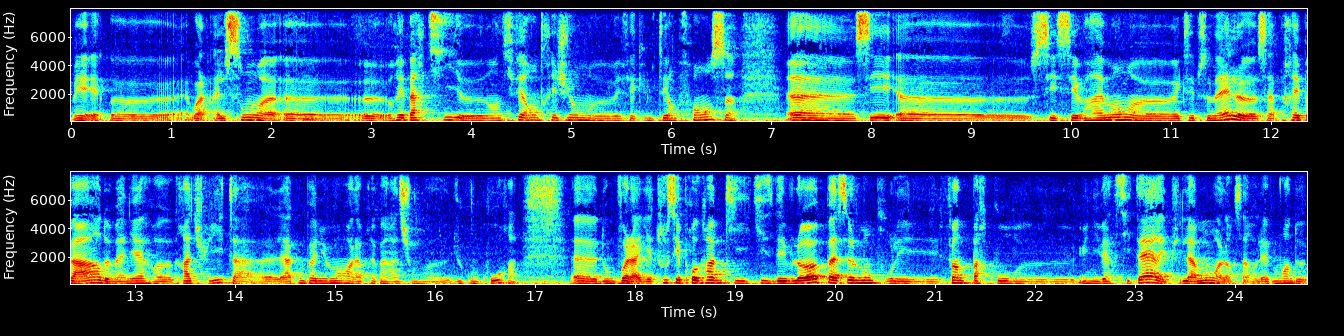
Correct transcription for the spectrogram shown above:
mais euh, voilà, elles sont euh, réparties dans différentes régions et facultés en France. c'est c'est vraiment exceptionnel. Ça prépare de manière gratuite à l'accompagnement à la préparation du concours. donc voilà, il y a tous ces programmes qui, se développent, pas seulement pour les fins de parcours universitaires, et puis l'amont, alors ça relève moins de,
